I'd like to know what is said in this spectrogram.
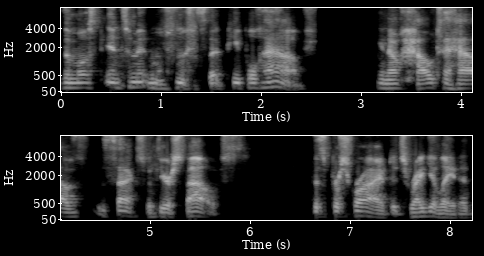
the most intimate moments that people have. you know, how to have sex with your spouse. It's prescribed, it's regulated.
